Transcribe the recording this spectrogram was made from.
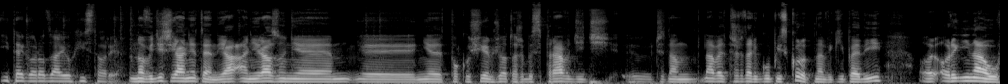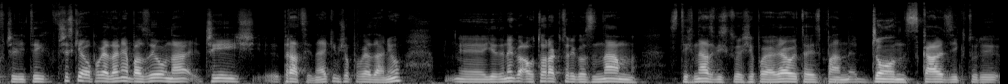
i tego rodzaju historie. No widzisz, ja nie ten, ja ani razu nie, yy, nie pokusiłem się o to, żeby sprawdzić, yy, czy tam nawet przeczytać głupi skrót na Wikipedii oryginałów, czyli tych wszystkie opowiadania bazują na czyjejś yy, pracy, na jakimś opowiadaniu. Jedynego autora, którego znam z tych nazwisk, które się pojawiały, to jest pan John Scalzi, który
